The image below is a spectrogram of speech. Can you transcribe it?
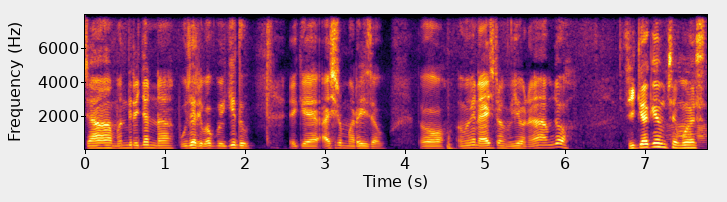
જ્યાં મંદિરે જઈને ના પૂજારી બાપુએ કીધું એ કે આશ્રમમાં રહી જાવ તો અમે એને આશ્રમ વિયો ને આમ જો જીગ્યા કેમ છે મસ્ત?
